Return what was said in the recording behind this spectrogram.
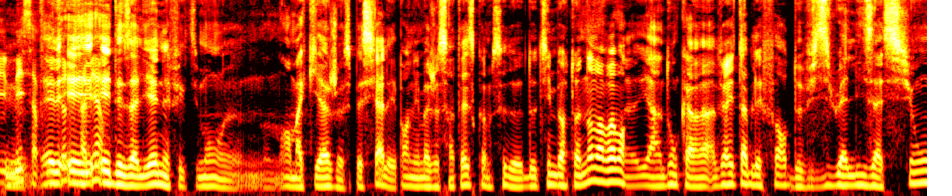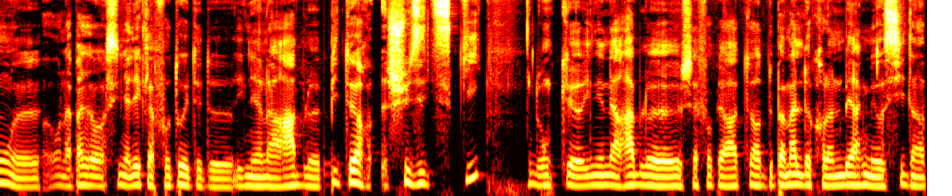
Et- et- mais ça et, fonctionne et- très bien. et des aliens, effectivement, euh, en maquillage spécial et pas en image de synthèse comme de, de Tim Burton. Non, non, vraiment. Euh, Il y a un- donc un, un véritable effort de visualisation. Euh, on n'a pas signalé que la photo était de l'inénarrable Peter Chuzitsky, donc euh, inénarrable chef opérateur de pas mal de Cronenberg, mais aussi d'un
